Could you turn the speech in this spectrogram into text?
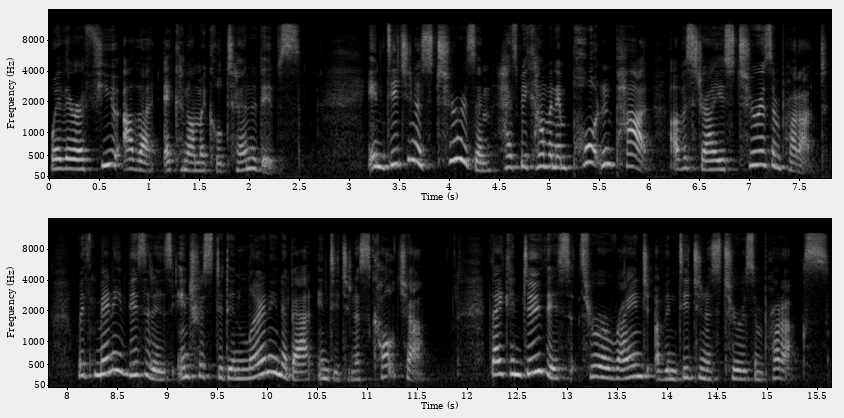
where there are few other economic alternatives. Indigenous tourism has become an important part of Australia's tourism product, with many visitors interested in learning about Indigenous culture. They can do this through a range of Indigenous tourism products.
